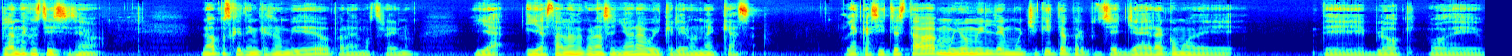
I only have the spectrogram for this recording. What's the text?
Plan de justicia se llama. No, pues que tienen que hacer un video para demostrar, ¿no? Y ya, y ya estaba hablando con una señora, güey, que le dieron una casa. La casita estaba muy humilde, muy chiquita, pero pues ya- era como de, de blog o de...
